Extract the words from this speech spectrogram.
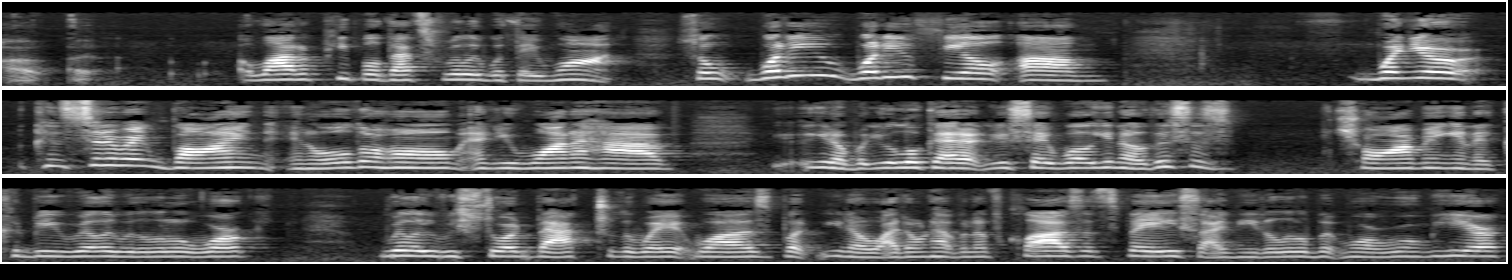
a, a, lot of people, that's really what they want. So what do you, what do you feel, um, when you're considering buying an older home and you want to have, you know, but you look at it and you say, well, you know, this is charming and it could be really with a little work really restored back to the way it was, but you know, I don't have enough closet space. I need a little bit more room here.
